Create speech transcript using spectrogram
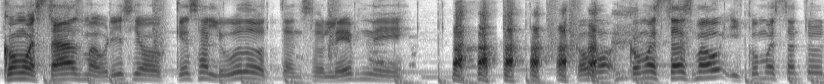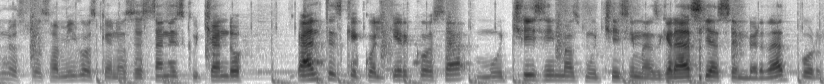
¿Cómo estás, Mauricio? Qué saludo tan solemne. ¿Cómo, estás, Mau? ¿Y cómo están todos nuestros amigos que nos están escuchando? Antes que cualquier cosa, muchísimas, muchísimas gracias, en verdad, por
